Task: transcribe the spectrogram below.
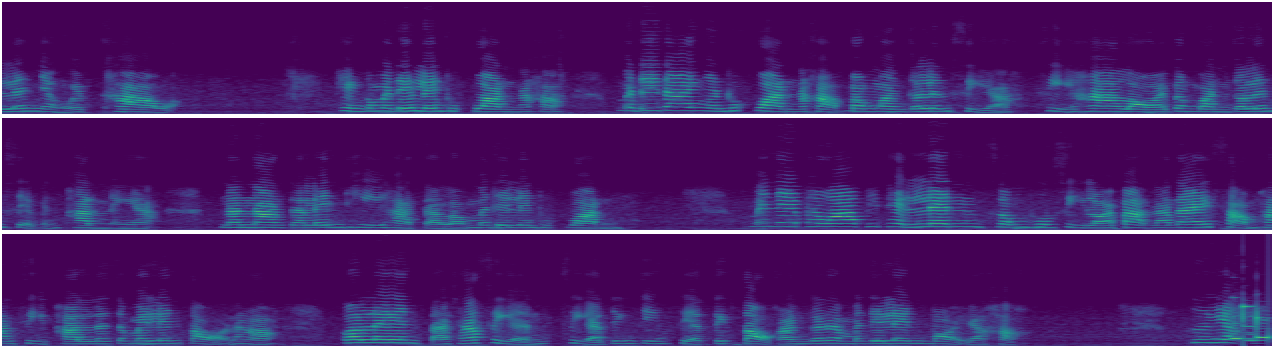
นเล่นอย่างเว็บคาวอะ เพนก็ไม่ได้เล่นทุกวันนะคะ ไม่ได้ได้เงินทุกวันนะคะ บางวันก็เล่นเสียสี่ห้าร้อยบางวันก็เล่นเสียเป็นพันอย่างเงี้ย นานๆจะเล่นทีค่ะ แต่เราไม่ได้เล่นทุกวัน ไม่แน่เพราะว่าพี่เพนเล่นลงทุนสี่ร้อยบาทแล้วได้สามพันสี่พันแล้วจะไม่เล่นต่อนะคะ ก็เล่นแต่ถ้าเสียเสียจริง ๆ เสียติดต่อกันก็จะไม่ได้เล่นบ่อยอะค่ะ คืออยากให้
